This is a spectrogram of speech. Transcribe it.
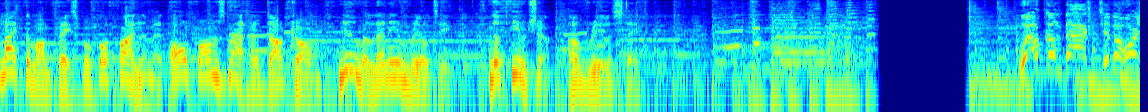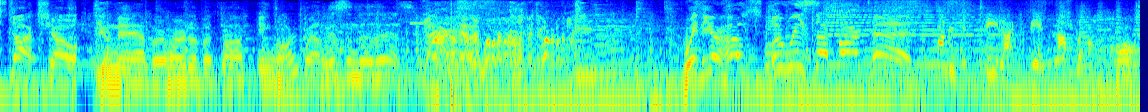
Like them on Facebook or find them at allfarmsmatter.com. New Millennium Realty, the future of real estate. Welcome back to the Horse Talk Show. You never heard of a talking horse? Well, listen to this. With your host, Louisa Barton. What does it feel like to be in love with a horse?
